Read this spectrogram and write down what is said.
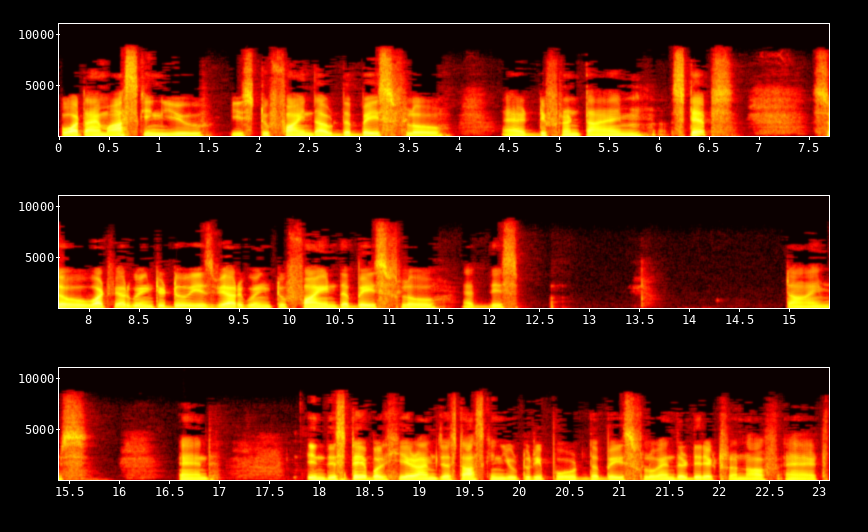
what I'm asking you is to find out the base flow at different time steps. So what we are going to do is we are going to find the base flow at this times. And in this table here I'm just asking you to report the base flow and the direct runoff at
